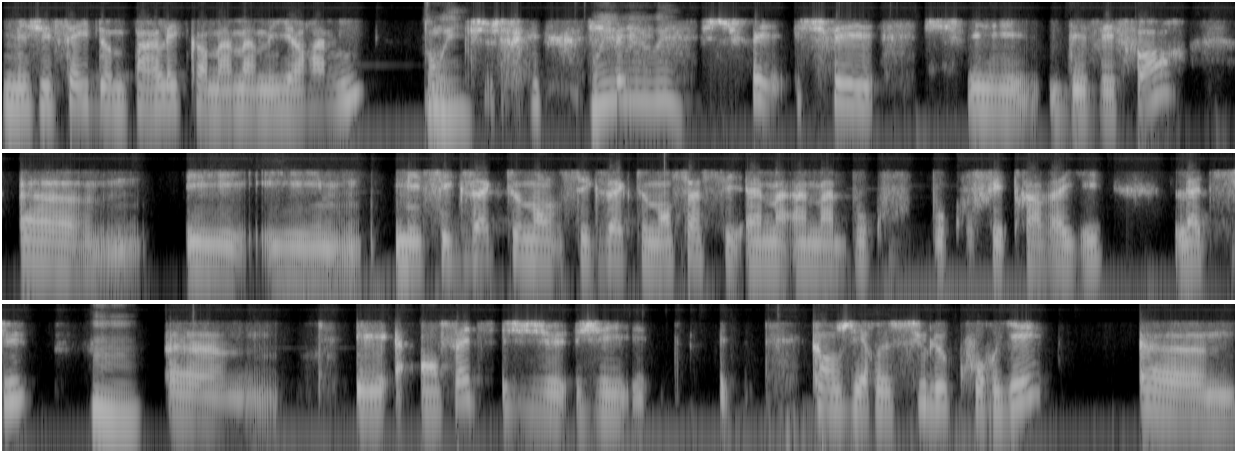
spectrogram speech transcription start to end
mais j'essaye de me parler comme à ma meilleure amie. Donc, oui. je, fais, je, fais, je, fais, je, fais, des efforts. Euh, et, et, mais c'est exactement, c'est exactement ça. C'est, elle m'a beaucoup, beaucoup fait travailler là-dessus. Mmh. Euh, et en fait, j'ai quand j'ai reçu le courrier euh,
